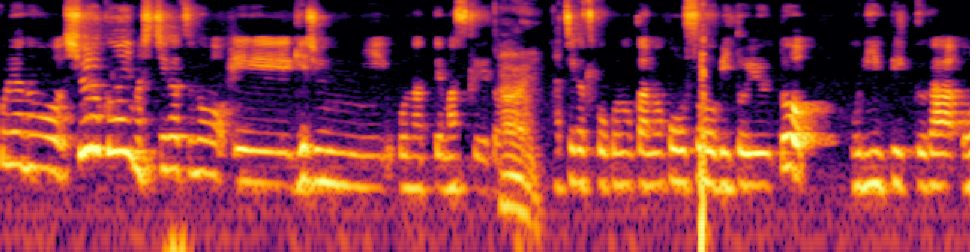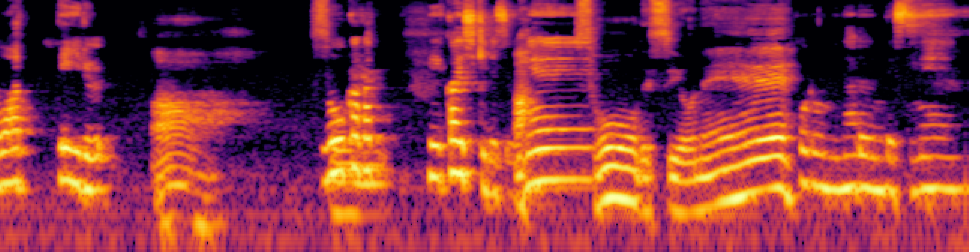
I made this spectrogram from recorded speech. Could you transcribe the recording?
これあの、収録は今7月の、えー下旬に行ってますけれども、はい。8月9日の放送日というと、オリンピックが終わっている。ああ。8日が閉会式ですよね。そうですよね。頃になるんですね。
